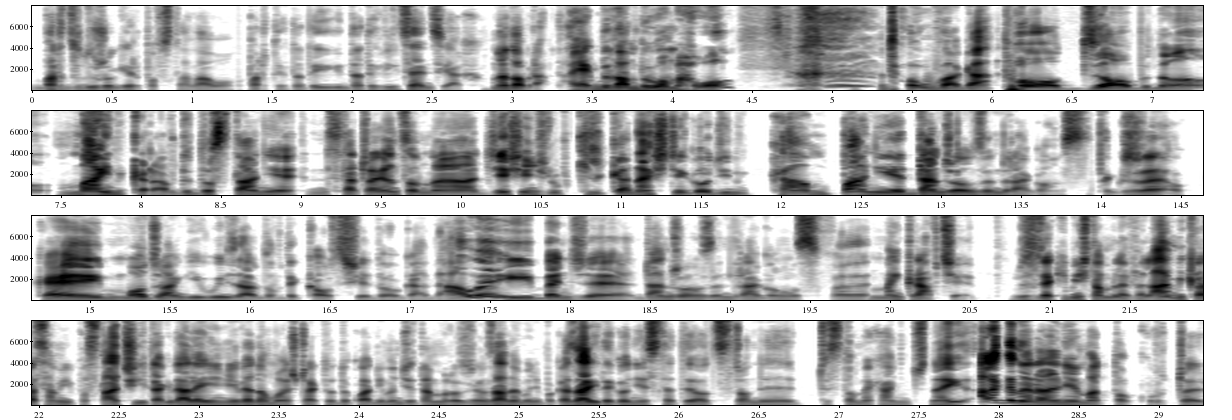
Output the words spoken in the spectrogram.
bardzo dużo gier powstawało opartych na, tej, na tych licencjach. No dobra, a jakby wam było mało, to uwaga, podobno Minecraft dostanie starczającą na 10 lub kilkanaście godzin kampanię Dungeons and Dragons. Także okej, okay, Mojang i Wizard of the Coast się dogadały i będzie Dungeons and Dragons w Minecrafcie z jakimiś tam levelami, klasami postaci i tak dalej. Nie wiadomo jeszcze, jak to dokładnie będzie tam rozwiązane, bo nie pokazali tego niestety od strony czysto mechanicznej, ale generalnie ma to kurczę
